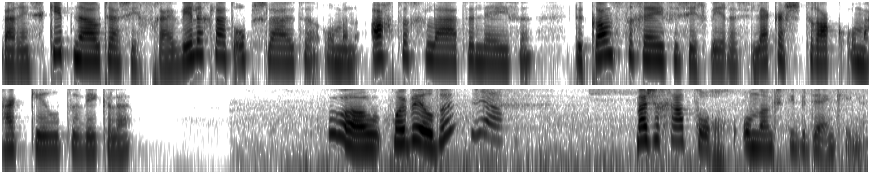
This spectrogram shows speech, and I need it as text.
waarin Skip Nauta zich vrijwillig laat opsluiten om een achtergelaten leven de kans te geven zich weer eens lekker strak om haar keel te wikkelen. Wow. Mooi beeld, hè? Ja. Maar ze gaat toch, ondanks die bedenkingen.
